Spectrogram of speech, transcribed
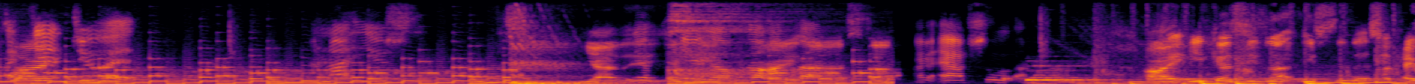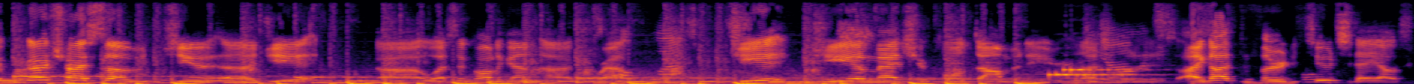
I can't do it. I'm not used to Yeah, yep, there you go. I'm absolute. Alright, because he's not used to this. Okay, we're gonna try some G, uh, G, uh, what's it called again? Uh, crap. Ge geometrical dominator. That's what it is. I got the 32 today. I was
